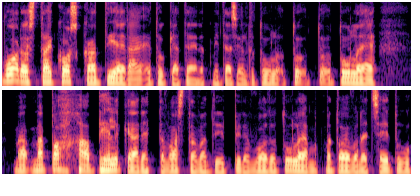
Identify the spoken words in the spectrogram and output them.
vuodesta ei koskaan tiedä etukäteen, että mitä sieltä tu, tu, tu, tulee. Mä, mä pahaa pelkään, että vastaavan tyyppinen vuoto tulee, mutta mä toivon, että se ei tule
